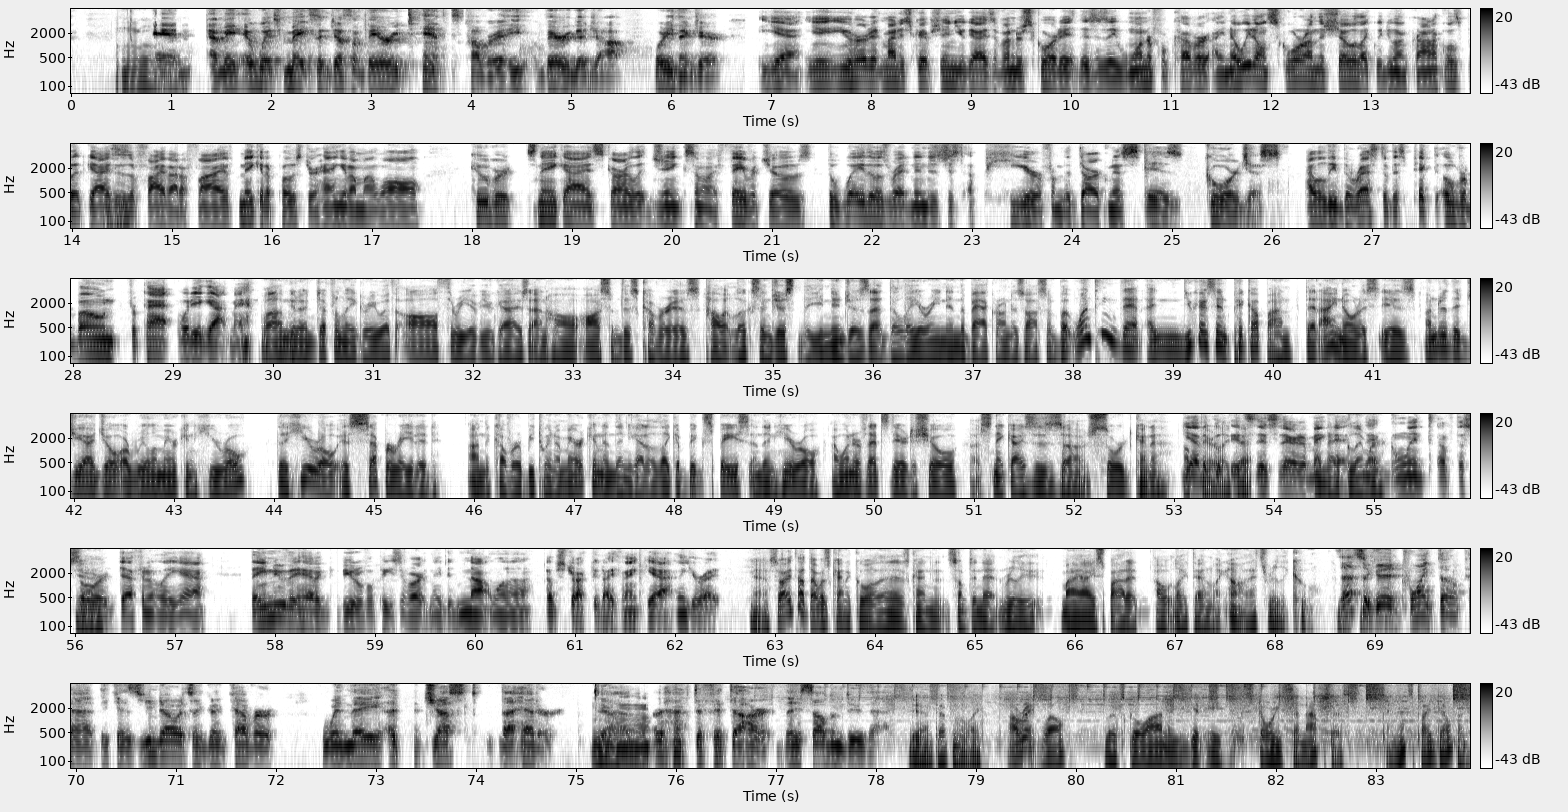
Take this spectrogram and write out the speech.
Oh, and I mean, it- which makes it just a very tense cover. Very good job. What do you think, Jared? Yeah, you, you heard it in my description. You guys have underscored it. This is a wonderful cover. I know we don't score on the show like we do on Chronicles, but guys, this is a mm-hmm. five out of five. Make it a poster, hang it on my wall. Kubert, Snake Eyes, Scarlett, Jinx, some of my favorite shows. The way those red ninjas just appear from the darkness is gorgeous. I will leave the rest of this picked over bone for Pat. What do you got, man? Well, I'm going to definitely agree with all three of you guys on how awesome this cover is, how it looks, and just the ninjas, uh, the layering in the background is awesome. But one thing that I, you guys didn't pick up on that I noticed is under the G.I. Joe, a real American hero, the hero is separated on the cover between American and then you got a, like a big space and then hero. I wonder if that's there to show uh, Snake Eyes' uh, sword kind of up yeah, there the, like it's that. it's there to make that that, that, glint of the sword. Definitely, yeah. They knew they had a beautiful piece of art, and they did not want to obstruct it. I think. Yeah, I think you're right. Yeah, so I thought that was kind of cool, and it's kind of something that really my eye spotted out like that. I'm like, oh, that's really cool. That's a good point, though, Pat, because you know it's a good cover when they adjust the header Mhm. to fit the art. They seldom do that. Yeah, definitely. All right, well, let's go on and get a story synopsis, and that's by Delvin.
